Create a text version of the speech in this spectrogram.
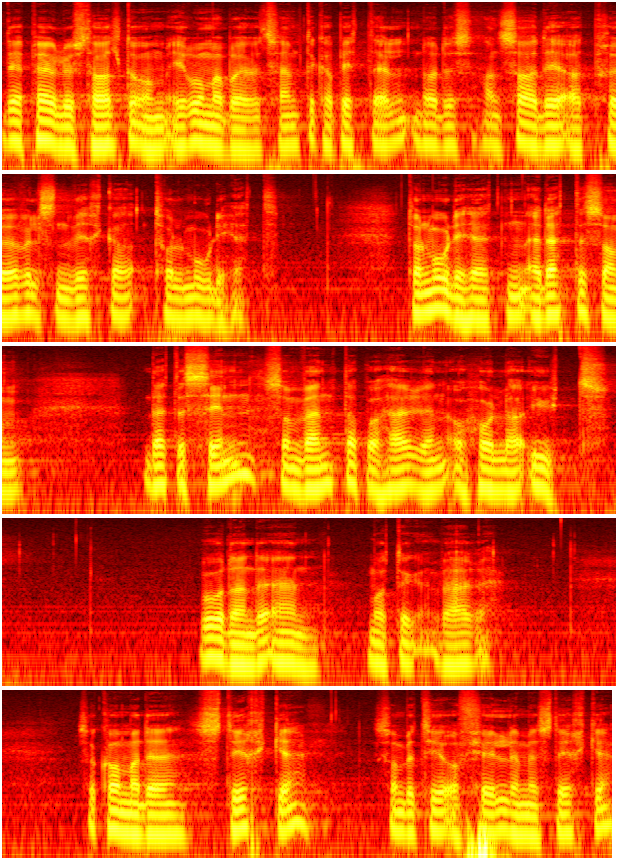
det Paulus talte om i Romerbrevets femte kapittel, når det, han sa det at prøvelsen virker tålmodighet. Tålmodigheten er dette, som, dette sinn som venter på Herren og holder ut, hvordan det enn måtte være. Så kommer det styrke, som betyr å fylle med styrke,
